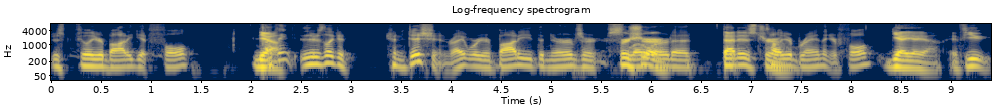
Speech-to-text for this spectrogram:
just feel your body get full. Yeah. I think there's like a condition right where your body, the nerves are For sure. to that is true. tell your brain that you're full. Yeah, yeah, yeah. If you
